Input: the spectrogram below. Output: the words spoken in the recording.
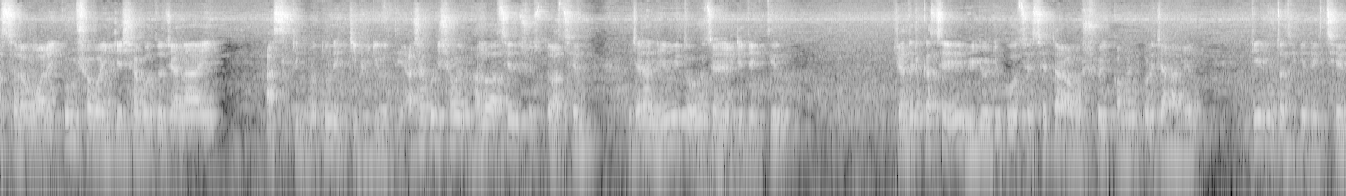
আসসালামু আলাইকুম সবাইকে স্বাগত জানাই আজকের নতুন একটি ভিডিওতে। আশা করি সবাই ভালো আছেন, সুস্থ আছেন। যারা নিয়মিত চ্যানেলটি দেখতেন, যাদের কাছে ভিডিওটি পৌঁছেছে, তারা অবশ্যই কমেন্ট করে জানাবেন, কে কোথা থেকে দেখছেন,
